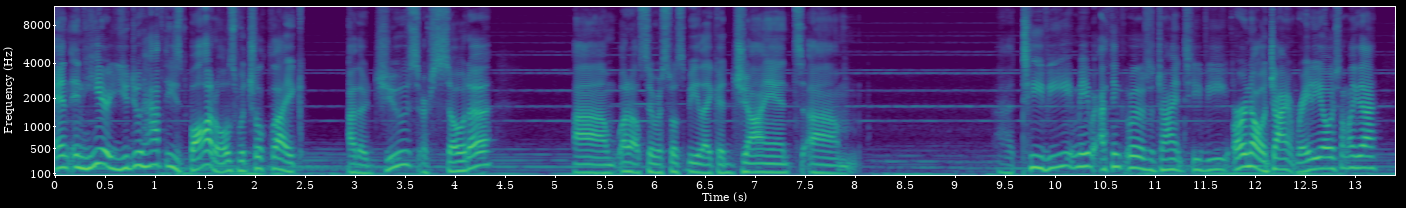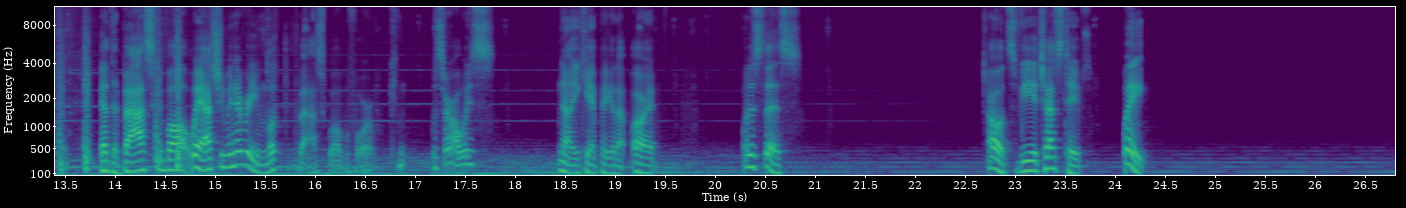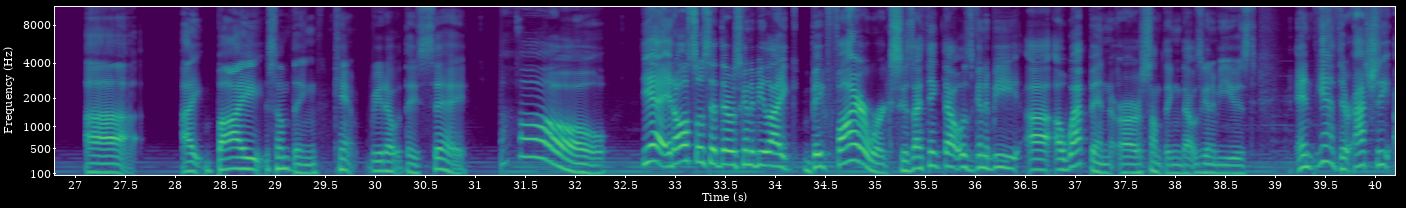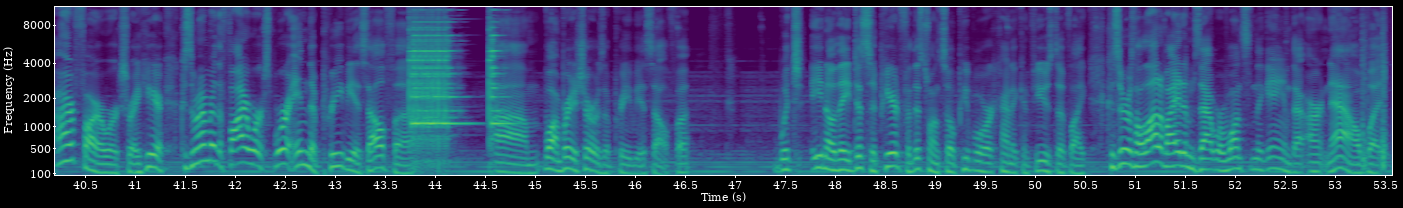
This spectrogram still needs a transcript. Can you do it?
And in here, you do have these bottles, which look like either juice or soda. Um, what else? There was supposed to be like a giant um, TV, maybe. I think there was a giant TV, or no, a giant radio or something like that. Got the basketball. Wait, actually, we never even looked at the basketball before. Can, was there always? No, you can't pick it up. All right. What is this? Oh, it's VHS tapes. Wait. Uh, I buy something. Can't read out what they say. Oh. Yeah, it also said there was going to be like big fireworks because I think that was going to be uh, a weapon or something that was going to be used. And yeah, there actually are fireworks right here. Because remember, the fireworks were in the previous alpha. Um, well, I'm pretty sure it was a previous alpha. Which, you know, they disappeared for this one, so people were kind of confused of like... Because there was a lot of items that were once in the game that aren't now, but...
